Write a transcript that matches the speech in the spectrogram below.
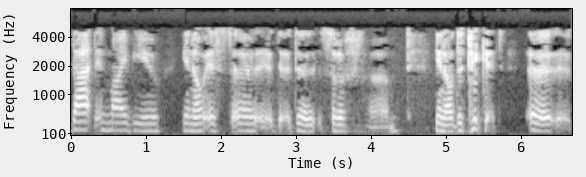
that in my view you know, is uh, the, the, sort of, um, you know, the ticket uh,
